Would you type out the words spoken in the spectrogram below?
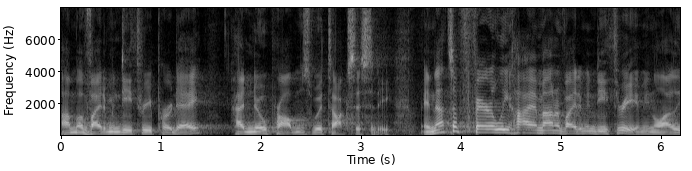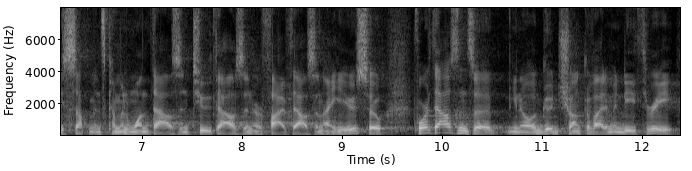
um, of vitamin D3 per day, had no problems with toxicity. And that's a fairly high amount of vitamin D3. I mean, a lot of these supplements come in 1,000, 2,000, or 5,000 IUs. So 4,000 is a, you know, a good chunk of vitamin D3,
